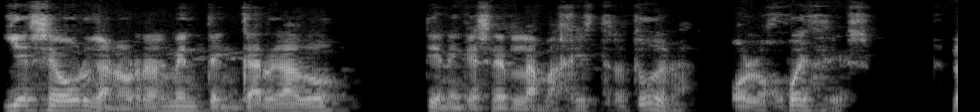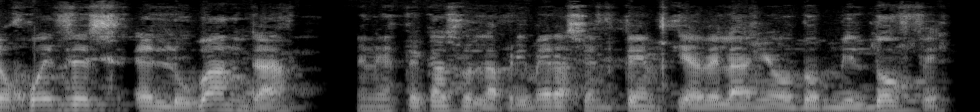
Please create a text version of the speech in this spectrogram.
y ese órgano realmente encargado tiene que ser la magistratura o los jueces. Los jueces en Lubanga, en este caso en la primera sentencia del año 2012,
